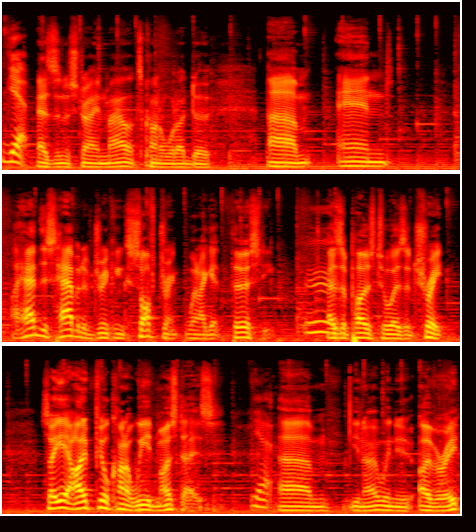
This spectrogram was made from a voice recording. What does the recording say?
Yeah. As an Australian male, it's kind of what I do. Um, and I have this habit of drinking soft drink when I get thirsty, as opposed to as a treat. So yeah, I feel kind of weird most days. Yeah. Um, you know, when you overeat,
